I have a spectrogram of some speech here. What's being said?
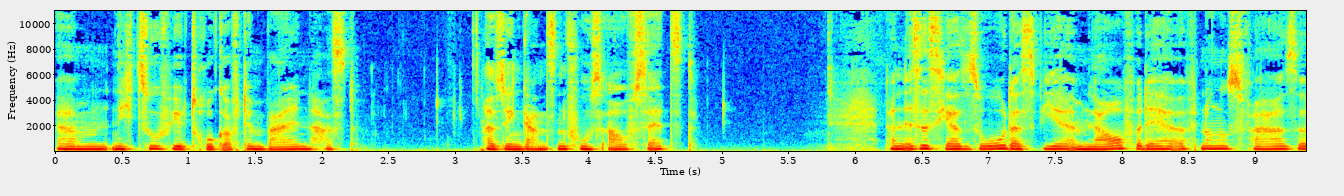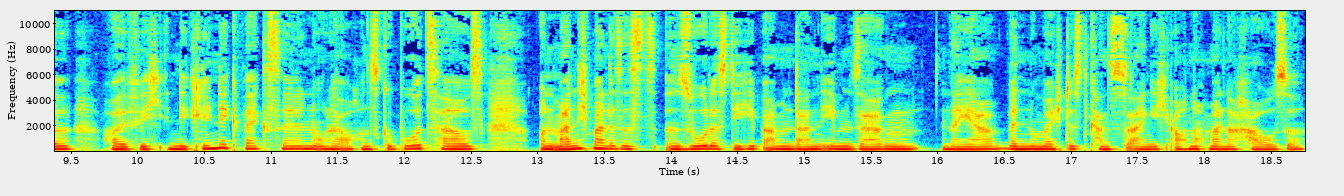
ähm, nicht zu viel Druck auf dem Ballen hast. Also den ganzen Fuß aufsetzt dann ist es ja so, dass wir im Laufe der Eröffnungsphase häufig in die Klinik wechseln oder auch ins Geburtshaus. Und manchmal ist es so, dass die Hebammen dann eben sagen, naja, wenn du möchtest, kannst du eigentlich auch noch mal nach Hause.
